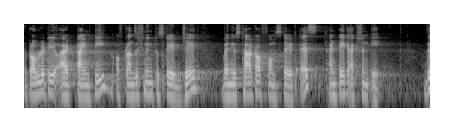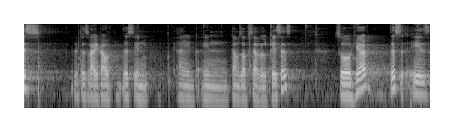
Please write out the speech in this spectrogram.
the probability at time t of transitioning to state j when you start off from state s and take action A. This let us write out this in in, in terms of several cases. So, here this is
